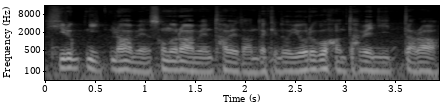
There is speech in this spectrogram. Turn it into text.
昼にラーメンそのラーメン食べたんだけど夜ご飯食べに行ったら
